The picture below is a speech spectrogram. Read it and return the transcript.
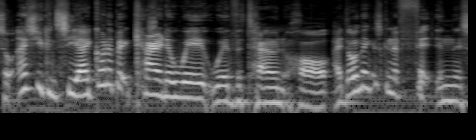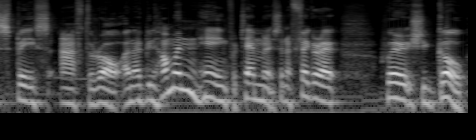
So as you can see, I got a bit carried away with the town hall. I don't think it's going to fit in this space after all. And I've been humming and haying for 10 minutes trying to figure out where it should go.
